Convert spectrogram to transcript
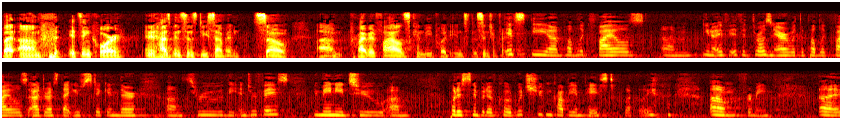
But um, it's in core, and it has been since D7. So um, private files can be put into this interface. If the uh, public files, um, you know, if, if, it throws an error with the public files address that you stick in there um, through the interface, you may need to um, put a snippet of code, which you can copy and paste, luckily, um, for me, uh,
